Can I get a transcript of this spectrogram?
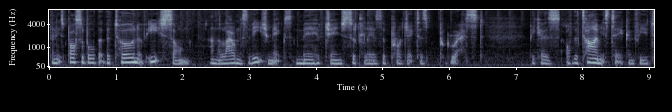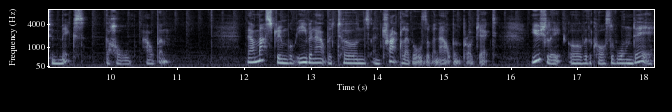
then it's possible that the tone of each song and the loudness of each mix may have changed subtly as the project has progressed because of the time it's taken for you to mix the whole album. Now, mastering will even out the tones and track levels of an album project, usually over the course of one day,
